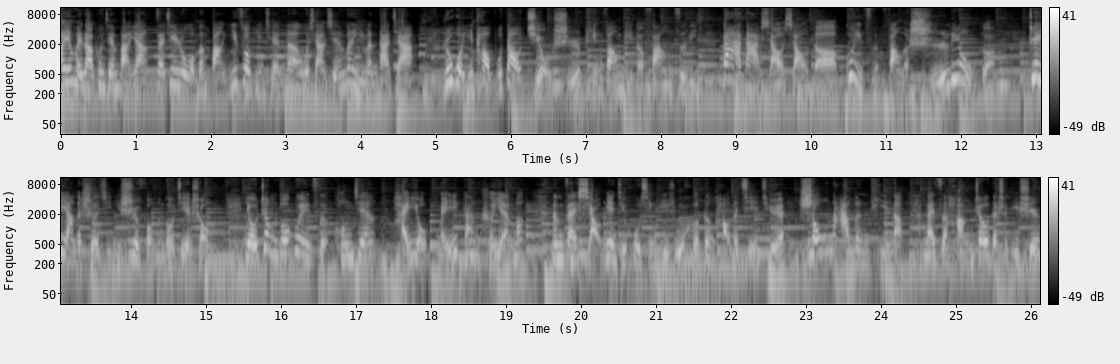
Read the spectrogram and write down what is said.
欢迎回到空间榜样。在进入我们榜一作品前呢，我想先问一问大家：如果一套不到九十平方米的房子里，大大小小的柜子放了十六个，这样的设计你是否能够接受？有这么多柜子，空间还有美感可言吗？那么在小面积户型里，如何更好地解决收纳问题呢？来自杭州的设计师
